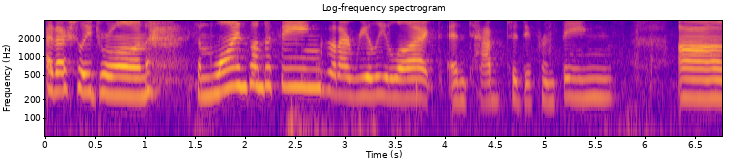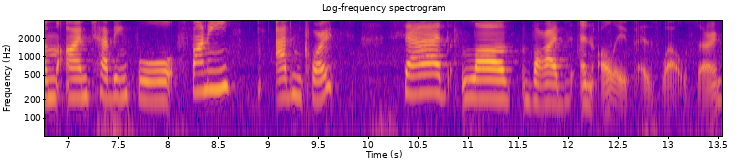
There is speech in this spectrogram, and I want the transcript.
I've actually drawn some lines under things that I really liked and tabbed to different things. Um, I'm tabbing for funny, Adam quotes, sad, love, vibes, and olive as well. So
